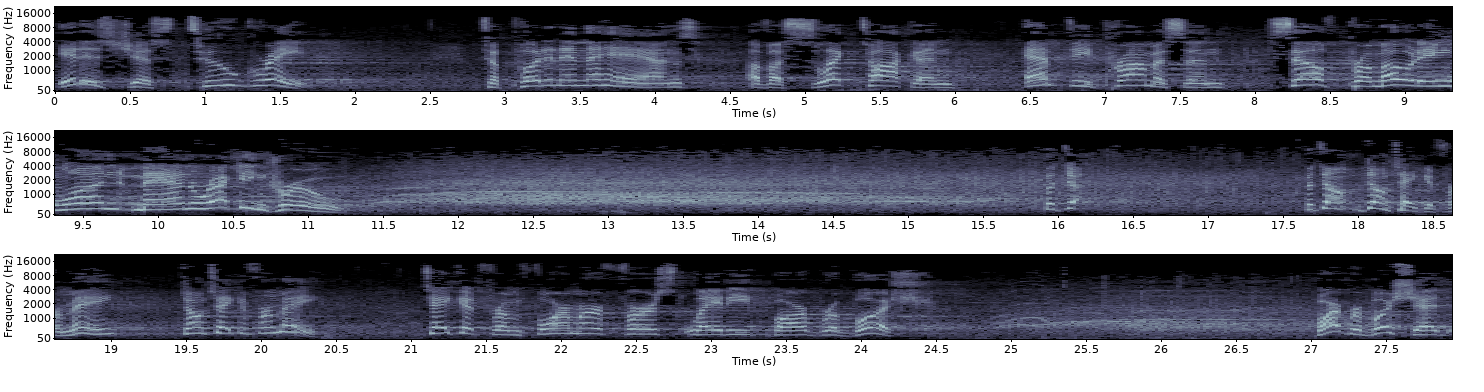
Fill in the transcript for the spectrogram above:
it is just too great to put it in the hands of a slick talking, empty promising, self promoting one man wrecking crew. But, do, but don't, don't take it from me. Don't take it from me. Take it from former First Lady Barbara Bush. Barbara Bush said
